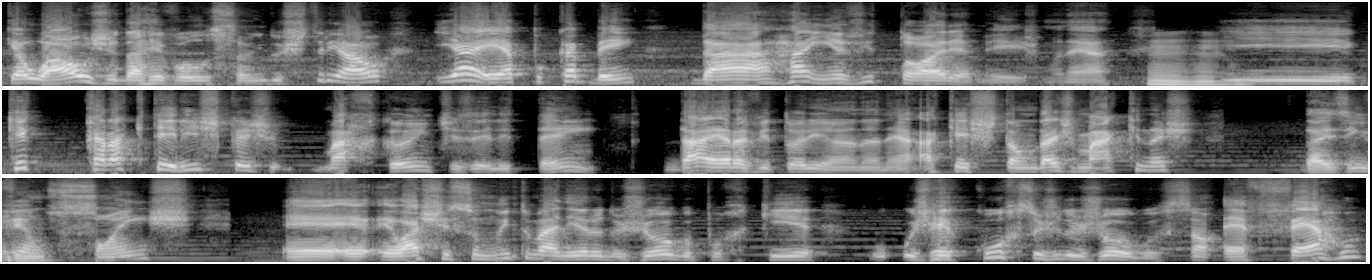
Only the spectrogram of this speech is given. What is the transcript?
que é o auge da Revolução Industrial e a época bem da Rainha Vitória mesmo, né? Uhum. E que características marcantes ele tem da era vitoriana, né? A questão das máquinas, das invenções. É, eu acho isso muito maneiro do jogo, porque os recursos do jogo são é ferro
